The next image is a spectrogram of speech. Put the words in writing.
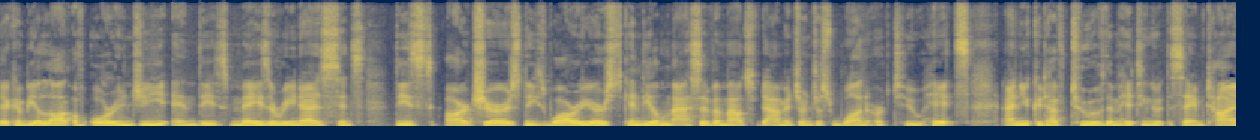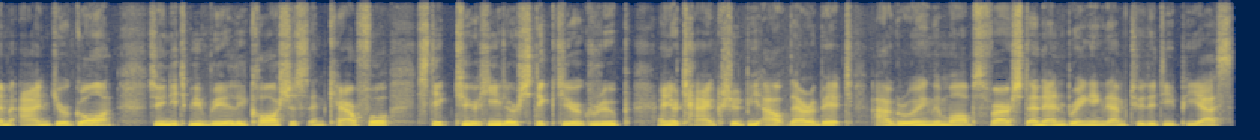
There can be a lot of RNG in these maze arenas since these archers, these warriors can deal massive amounts of damage on just one or two hits and you could have two of them hitting you at the same time and you're gone. So you need to be really cautious and careful, stick to your healer, stick to your group and your tank should be out there a bit aggroing the mobs first and then bringing them to the DPS,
